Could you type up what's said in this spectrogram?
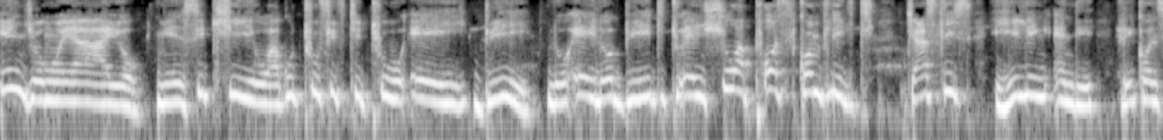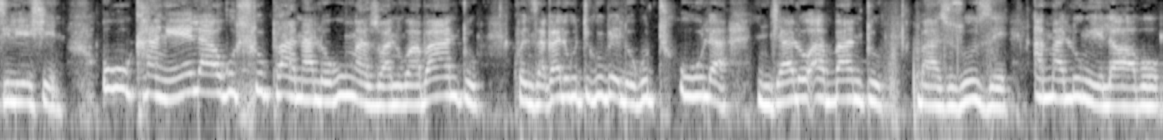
injongo yayo ngesikhiwa ku-252a b lo a lo b to ensure post conflict justice healing and reconciliation. Ukukhangela ukuhluphana lokungazwani kwabantu kwenzakala ukuthi kube lokuthula njalo abantu bazuze amalungelo abo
